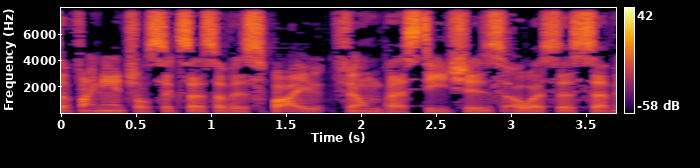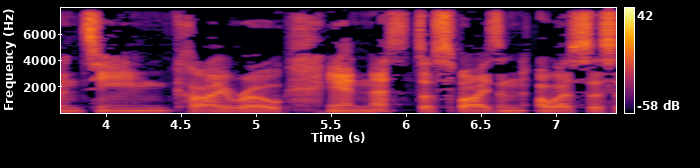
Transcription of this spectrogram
the financial success of his spy film pastiches, OSS 17 Cairo and Nest of Spies and OSS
